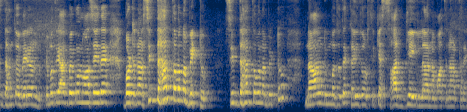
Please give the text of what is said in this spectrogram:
ಸಿದ್ಧಾಂತವೇ ಬೇರೆ, ನಾನು ಮುಖ್ಯಮಂತ್ರಿ ಆಗಬೇಕು ಅನ್ನೋ ಆಸೆ ಇದೆ. ಬಟ್ ನಾನು ಸಿದ್ಧಾಂತವನ್ನು ಬಿಟ್ಟು ಸಿದ್ಧಾಂತವನ್ನು ಬಿಟ್ಟು ನಾನು ನಿಮ್ಮ ಜೊತೆ ಕೈ ಜೋಡಿಸ್ಲಿಕ್ಕೆ ಸಾಧ್ಯ ಇಲ್ಲ ಅನ್ನೋ ಮಾತನಾಡ್ತಾರೆ.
